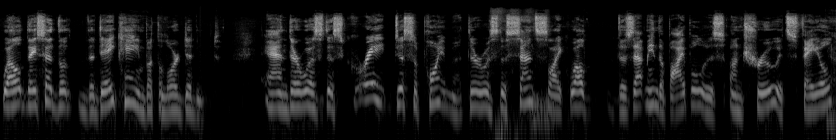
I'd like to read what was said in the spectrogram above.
Well, they said the, the day came, but the Lord didn't. And there was this great disappointment. There was the sense like, well, does that mean the Bible is untrue? It's failed? Yeah.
